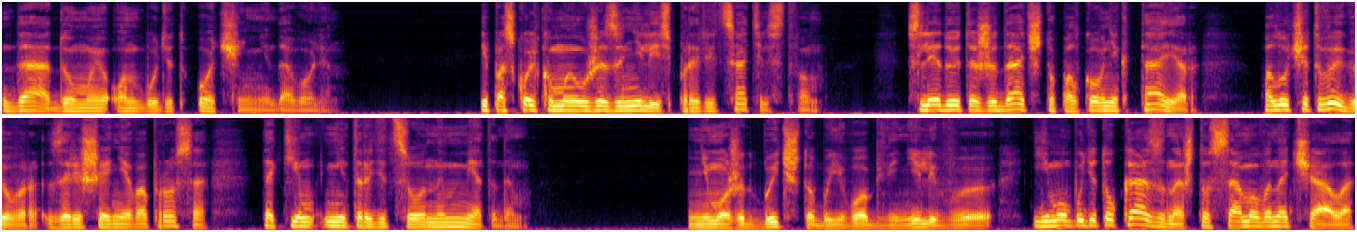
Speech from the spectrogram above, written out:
да, думаю, он будет очень недоволен. И поскольку мы уже занялись прорицательством, следует ожидать, что полковник Тайер получит выговор за решение вопроса таким нетрадиционным методом. Не может быть, чтобы его обвинили в... Ему будет указано, что с самого начала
